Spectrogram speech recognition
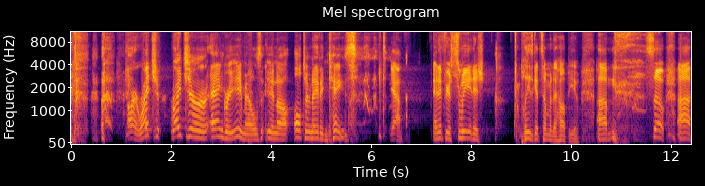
All right, write your, write your angry emails in a alternating case. yeah. And if you're Swedish, please get someone to help you. Um, so uh,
